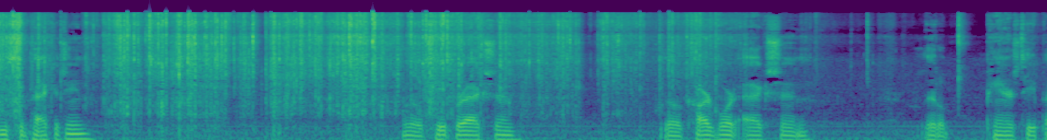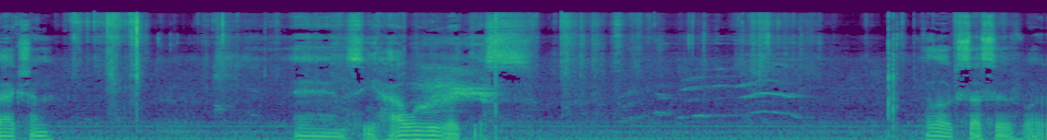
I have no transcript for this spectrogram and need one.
Decent packaging. A little paper action. A little cardboard action. Little painter's tape action. And see how will we rate this. A little excessive, but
